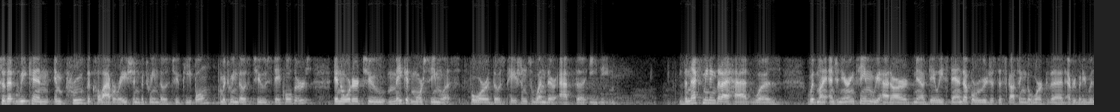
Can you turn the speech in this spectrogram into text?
so that we can improve the collaboration between those two people, between those two stakeholders, in order to make it more seamless for those patients when they're at the ED. The next meeting that I had was with my engineering team. We had our you know, daily stand up where we were just discussing the work that everybody was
